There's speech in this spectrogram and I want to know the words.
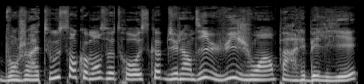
Bonjour à tous, on commence votre horoscope du lundi 8 juin par les béliers.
